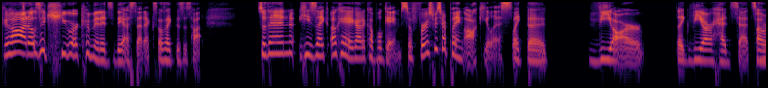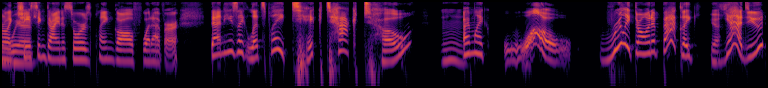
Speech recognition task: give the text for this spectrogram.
God. I was like, You are committed to the aesthetics. I was like, This is hot. So then he's like, Okay, I got a couple games. So first we start playing Oculus, like the VR, like VR headsets. And Oh, we're like weird. chasing dinosaurs, playing golf, whatever. Then he's like, Let's play tic tac toe. Mm. I'm like, Whoa, really throwing it back. Like, Yeah. yeah, dude.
